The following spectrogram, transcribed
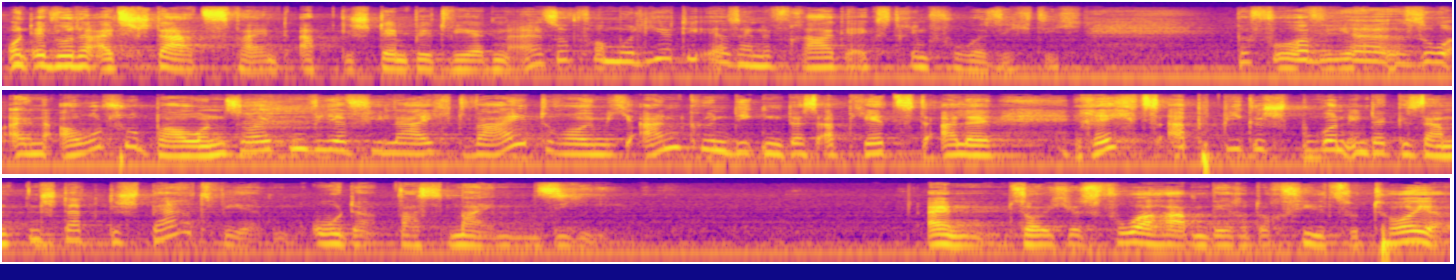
und er würde als Staatsfeind abgestempelt werden. Also formulierte er seine Frage extrem vorsichtig. Bevor wir so ein Auto bauen, sollten wir vielleicht weiträumig ankündigen, dass ab jetzt alle Rechtsabbiegespuren in der gesamten Stadt gesperrt werden. Oder was meinen Sie? Ein solches Vorhaben wäre doch viel zu teuer,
